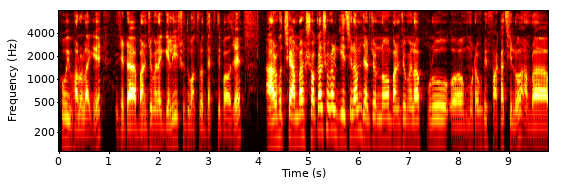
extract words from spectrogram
খুবই ভালো লাগে, যেটা বাণিজ্য মেলায় গেলেই শুধুমাত্র দেখতে পাওয়া যায়। আর হচ্ছে আমরা সকাল সকাল গিয়েছিলাম, যার জন্য বাণিজ্য মেলা পুরো মোটামুটি ফাঁকা ছিল। আমরা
